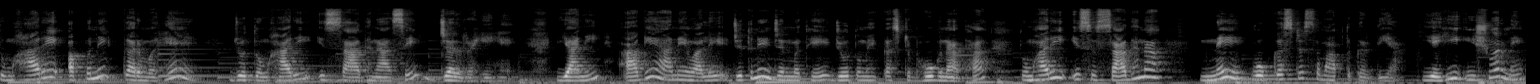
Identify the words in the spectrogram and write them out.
तुम्हारे अपने कर्म हैं। जो तुम्हारी इस साधना से जल रहे हैं। यानी आगे आने वाले जितने जन्म थे जो तुम्हें कष्ट भोगना था, तुम्हारी इस साधना ने वो कष्ट समाप्त कर दिया। यही ईश्वर ने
